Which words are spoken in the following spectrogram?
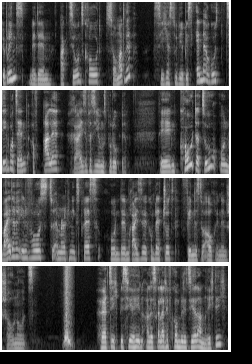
Übrigens, mit dem Aktionscode Sommertrip sicherst du dir bis Ende August 10% auf alle Reiseversicherungsprodukte. Den Code dazu und weitere Infos zu American Express und dem Reisekomplettschutz findest du auch in den Show Notes. Hört sich bis hierhin alles relativ kompliziert an, richtig?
